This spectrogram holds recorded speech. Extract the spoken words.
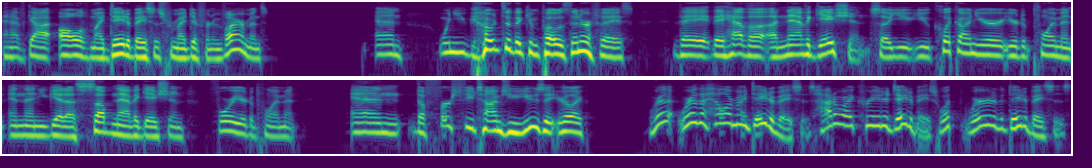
and I've got all of my databases for my different environments. And when you go to the Compose interface, they they have a, a, navigation. So you you click on your your deployment and then you get a sub navigation for your deployment. And the first few times you use it, you're like, where where the hell are my databases? How do I create a database? What where are the databases?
